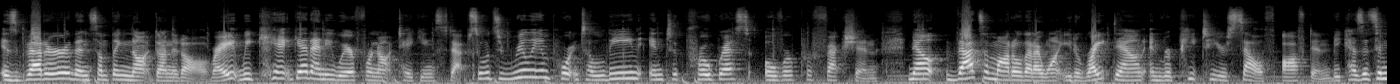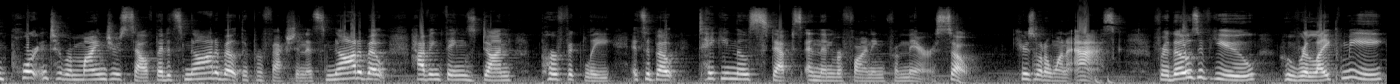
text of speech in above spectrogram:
is better than something not done at all, right? We can't get anywhere if we're not taking steps. So it's really important to lean into progress over perfection. Now, that's a motto that I want you to write down and repeat to yourself often because it's important to remind yourself that it's not about the perfection. It's not about having things done perfectly. It's about taking those steps and then refining from there. So, here's what I want to ask. For those of you who were like me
